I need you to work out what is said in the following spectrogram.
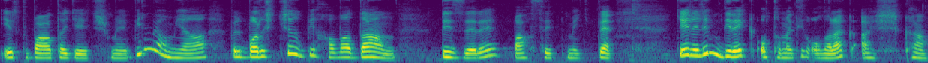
irtibata geçme, bilmiyorum ya, böyle barışçıl bir havadan bizlere bahsetmekte. Gelelim direkt otomatik olarak aşka.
